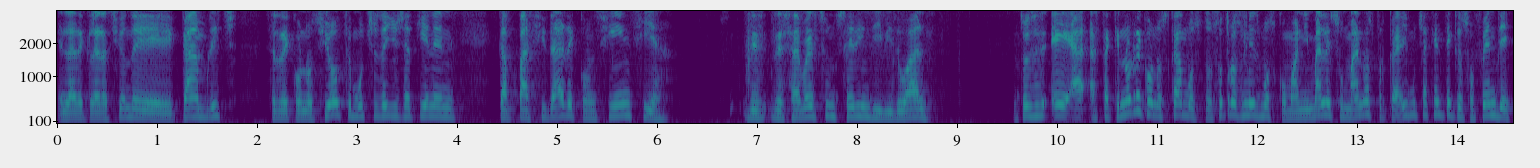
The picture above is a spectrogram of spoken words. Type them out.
en la declaración de Cambridge, se reconoció que muchos de ellos ya tienen capacidad de conciencia, de, saberse un ser individual. Entonces, eh, hasta que no reconozcamos nosotros mismos como animales humanos, porque hay mucha gente que se ofende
